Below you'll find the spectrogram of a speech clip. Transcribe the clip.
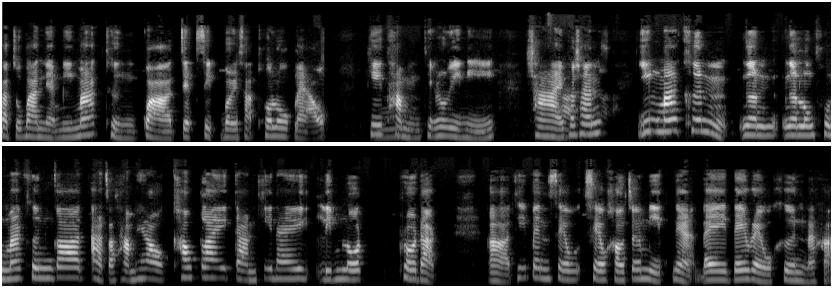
ปัจจุบันเนี่ยมีมากถึงกว่า 70 บริษัททั่วโลกแล้ว ที่ทำเทคโนโลยีนี้ใช่เพราะฉะนั้นยิ่งมากขึ้นเงินเงินลงทุนมากขึ้นก็อาจจะทำให้เราเข้าใกล้การที่ได้ลิ้มรส Product ที่เป็นเซลล์เซลล์ culture meat เนี่ยได้ได้เร็วขึ้นนะคะ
